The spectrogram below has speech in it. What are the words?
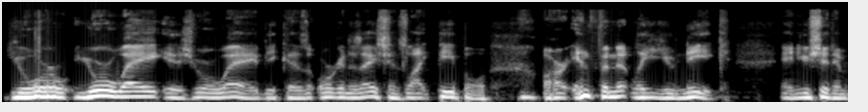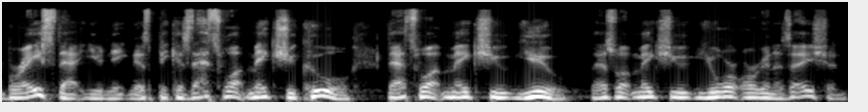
your your way is your way because organizations like people are infinitely unique and you should embrace that uniqueness because that's what makes you cool. That's what makes you you. That's what makes you your organization.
